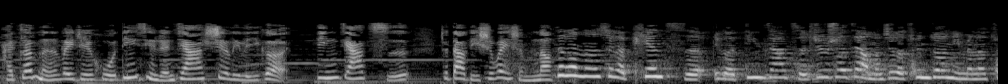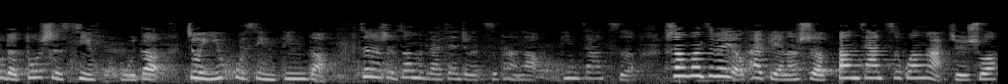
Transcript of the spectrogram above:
还专门为这户丁姓人家设立了一个。丁家祠，这到底是为什么呢？这个呢是个偏祠，一个丁家祠，就是说在我们这个村庄里面呢住的都是姓胡的，就一户姓丁的，这就是专门给他建这个祠堂的丁家祠。上方这边有块匾呢，是邦家之光啊，就是说。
